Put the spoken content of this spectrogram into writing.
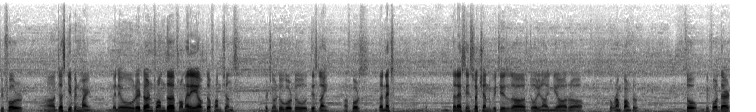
Before uh, just keep in mind when you return from the from any of the functions it's going to go to this line. Of course the next the next instruction which is uh, stored in, your uh, program counter. So before that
